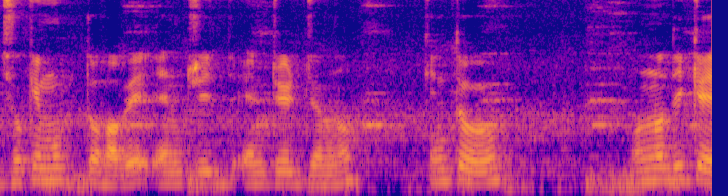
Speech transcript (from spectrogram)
ঝুঁকিমুক্ত হবে এন্ট্রি এন্ট্রির জন্য। কিন্তু অন্যদিকে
